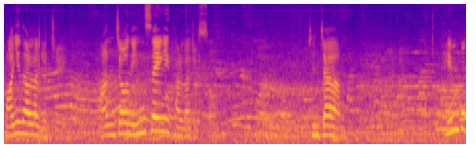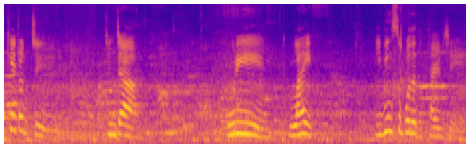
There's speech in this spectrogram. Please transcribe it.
많이 달라졌지 완전 인생이 달라졌어 진짜 행복해졌지. 진짜 우리 라이프 이빙수보다 더 달지.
